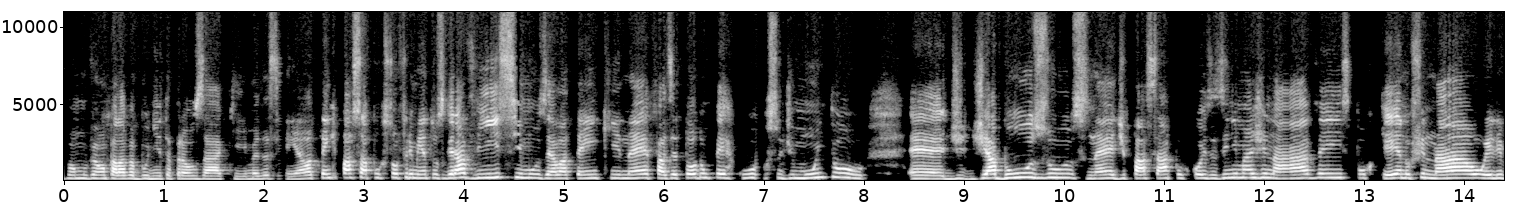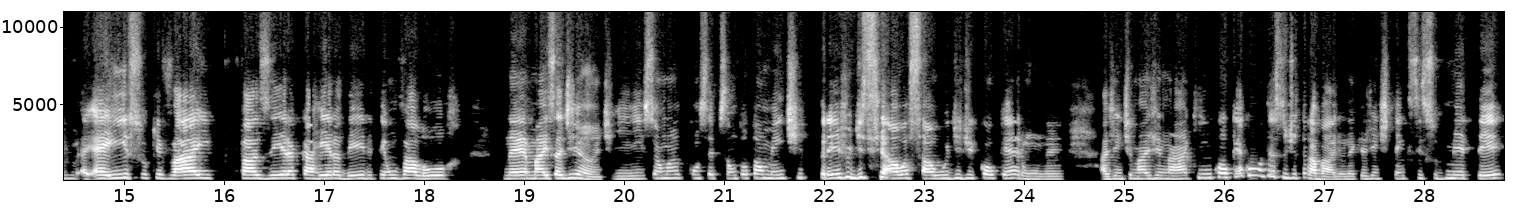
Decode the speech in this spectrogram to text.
vamos ver uma palavra bonita para usar aqui, mas assim, ela tem que passar por sofrimentos gravíssimos, ela tem que né, fazer todo um percurso de muito é, de, de, abusos, né, de passar por coisas inimagináveis, porque no final ele é isso que vai fazer a carreira dele ter um valor né, mais adiante. E isso é uma concepção totalmente prejudicial à saúde de qualquer um, né? A gente imaginar que em qualquer contexto de trabalho, né, que a gente tem que se submeter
